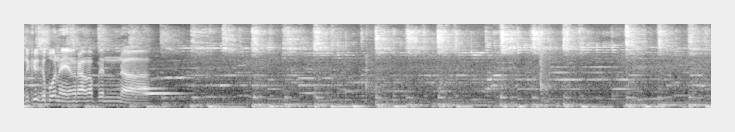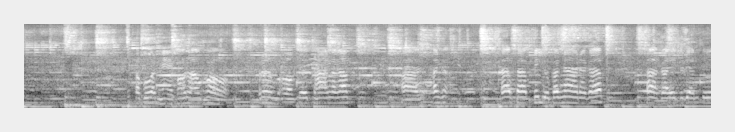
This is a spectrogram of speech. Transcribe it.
นี่คือขบวนแห่ของเราครับเป็นเอ่อขบวนแห่ของเราก็เริ่มออกเดินทางแล้วครับอ่าท่านครับครับที่อยู่ข้างหน้านะครับ ถ้าใครเตรียมตัว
